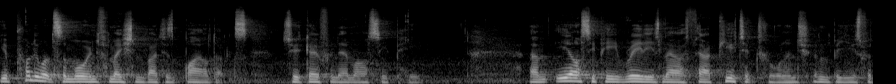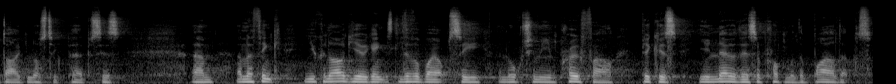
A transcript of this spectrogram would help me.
you probably want some more information about his bile ducts, so you'd go for an MRCP. Um, ERCP really is now a therapeutic tool and shouldn't be used for diagnostic purposes. Um, and I think you can argue against liver biopsy and autoimmune profile because you know there's a problem with the bile ducts,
